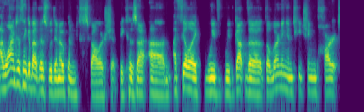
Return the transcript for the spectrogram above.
I wanted to think about this within open scholarship because I, um, I feel like we've we've got the the learning and teaching part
